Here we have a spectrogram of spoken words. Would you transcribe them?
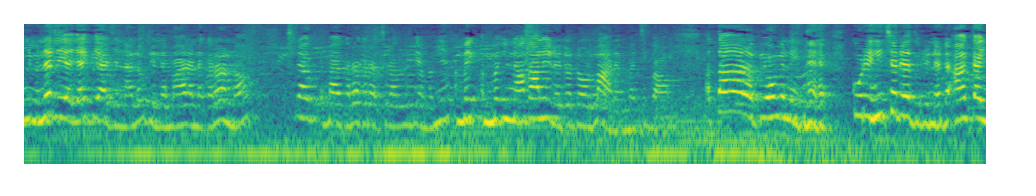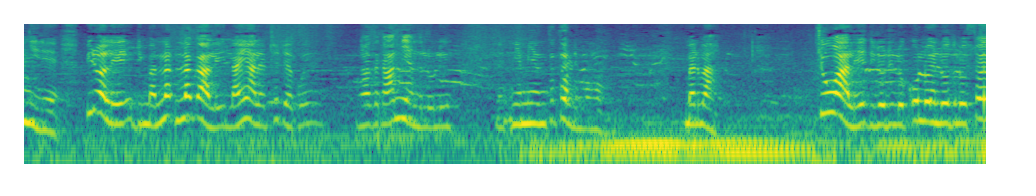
မြင်မနဲ့တည်းရိုက်ပြချင်တာလုပ်တယ်လည်းမားတယ်ကတော့နော် ခြေထောက်အမကတော့ကတော့ခြေထောက်လေးပြမမြင်အမိတ်အမိတ်နာသားလေးလည်းတော်တော်လှတယ်မကြည့်ပါဘူးအသားကတော့ပြောမနေနဲ့ကိုရင်ဟင်းချက်တဲ့သူတွေနဲ့တအားကိုက်ညီတယ်ပြီးတော့လေဒီမှာလက်လက်ကလေလိုင်းရလည်းထက်တယ်ကွယ်ငါစကားမြန်တယ်လို့လေမြန်မြန်တက်တက်လေးမဟုတ်မတ်ပါကျိုးကလေဒီလိုဒီလိုကိုလွင်လိုဒီလိုဆွဲ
